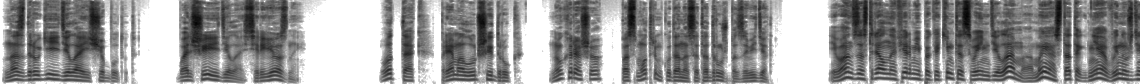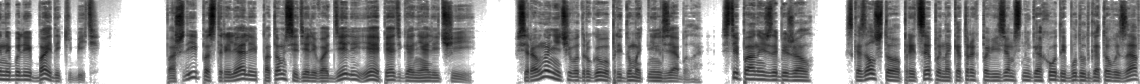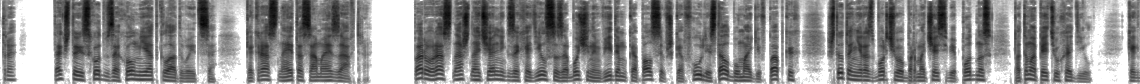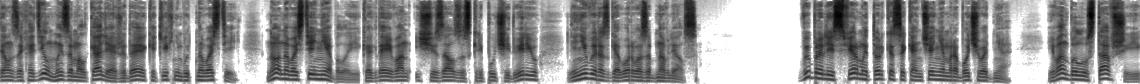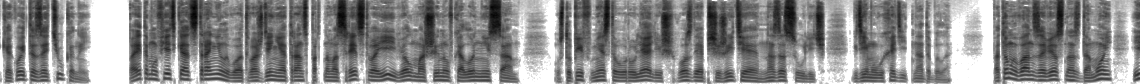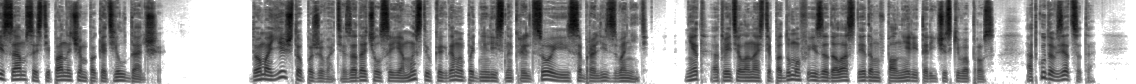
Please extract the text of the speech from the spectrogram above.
У нас другие дела еще будут. Большие дела, серьезные. Вот так, прямо лучший друг. Ну хорошо, посмотрим, куда нас эта дружба заведет. Иван застрял на ферме по каким-то своим делам, а мы остаток дня вынуждены были байдыки бить. Пошли, постреляли, потом сидели в отделе и опять гоняли чаи. Все равно ничего другого придумать нельзя было. Степаныч забежал. Сказал, что прицепы, на которых повезем снегоходы, будут готовы завтра, так что исход в Захолмье откладывается, как раз на это самое завтра. Пару раз наш начальник заходил с озабоченным видом, копался в шкафу, листал бумаги в папках, что-то неразборчиво бормоча себе под нос, потом опять уходил. Когда он заходил, мы замолкали, ожидая каких-нибудь новостей. Но новостей не было, и когда Иван исчезал за скрипучей дверью, ленивый разговор возобновлялся. Выбрались с фермы только с окончанием рабочего дня. Иван был уставший и какой-то затюканный, Поэтому Федька отстранил его от вождения транспортного средства и вел машину в колонии сам, уступив место у руля лишь возле общежития на Засулич, где ему выходить надо было. Потом Иван завез нас домой и сам со Степанычем покатил дальше. «Дома есть что пожевать?» – озадачился я мыслью, когда мы поднялись на крыльцо и собрались звонить. «Нет», — ответила Настя, подумав, и задала следом вполне риторический вопрос. «Откуда взяться-то?»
